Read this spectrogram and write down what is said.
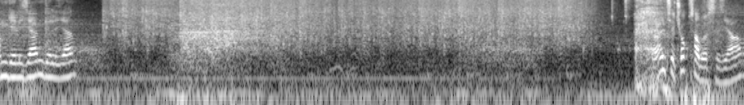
Tamam geleceğim geleceğim. Kraliçe çok sabırsız ya.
